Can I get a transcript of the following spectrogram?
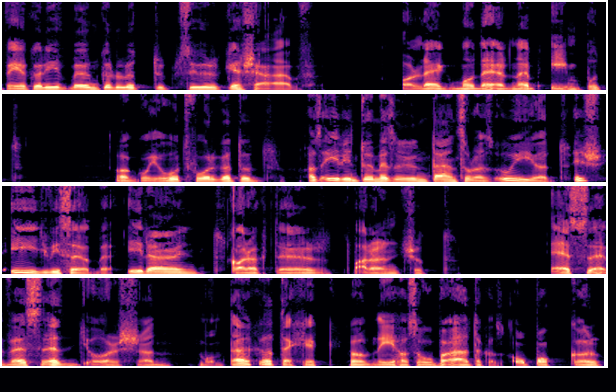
félkörívben körülöttük szürke sáv. A legmodernebb input. A golyót forgatod, az érintőmezőn táncol az ujjad, és így viszel be irányt, karaktert, parancsot. Esze-veszed gyorsan, mondták a tekek, ha néha szóba álltak az opokkal.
